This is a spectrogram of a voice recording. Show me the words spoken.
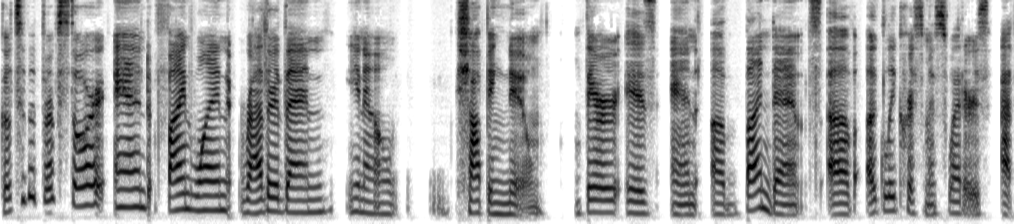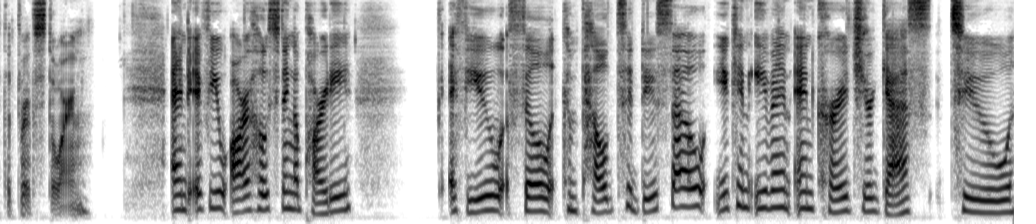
go to the thrift store and find one rather than, you know, shopping new. There is an abundance of ugly Christmas sweaters at the thrift store. And if you are hosting a party, if you feel compelled to do so, you can even encourage your guests to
